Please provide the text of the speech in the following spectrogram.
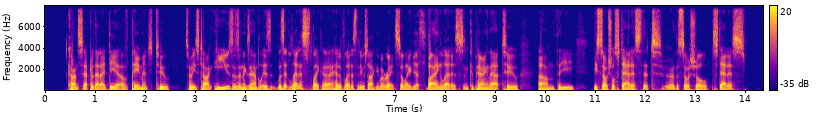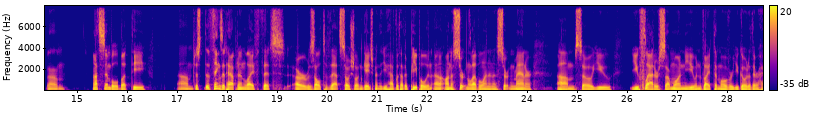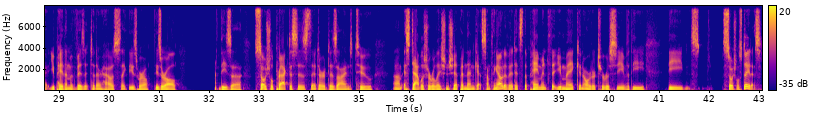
concept or that idea of payment too. So he's talk. He uses an example. Is was it lettuce, like a head of lettuce that he was talking about? Right. So like yes. buying lettuce and comparing that to um, the the social status that or the social status um, not symbol, but the um, just the things that happen in life that are a result of that social engagement that you have with other people in, uh, on a certain level and in a certain manner. Um, so you you flatter someone, you invite them over, you go to their, you pay them a visit to their house. Like these were all, these are all these uh, social practices that are designed to um, establish a relationship and then get something out of it. It's the payment that you make in order to receive the the s- social status.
